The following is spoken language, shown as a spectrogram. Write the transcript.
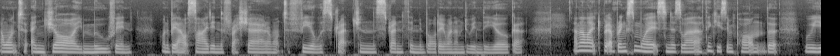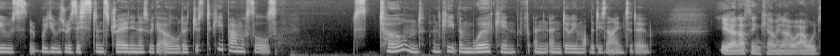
I want to enjoy moving. I want to be outside in the fresh air. I want to feel the stretch and the strength in my body when I'm doing the yoga. And I like to bring some weights in as well. I think it's important that we use we use resistance training as we get older, just to keep our muscles toned and keep them working and, and doing what they're designed to do. Yeah, and I think I mean I, I would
